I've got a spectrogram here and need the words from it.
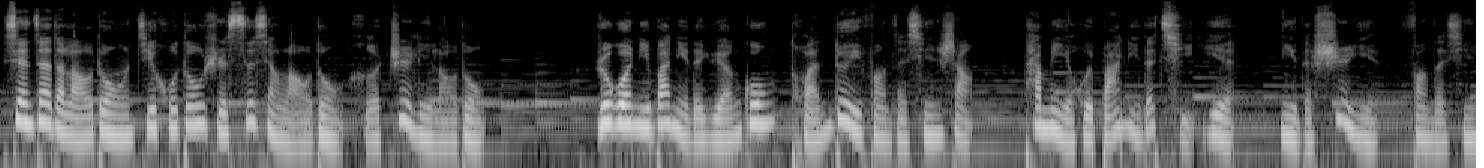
现在的劳动几乎都是思想劳动和智力劳动，如果你把你的员工团队放在心上，他们也会把你的企业、你的事业放在心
